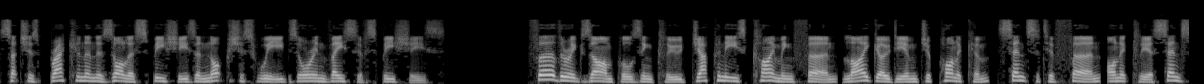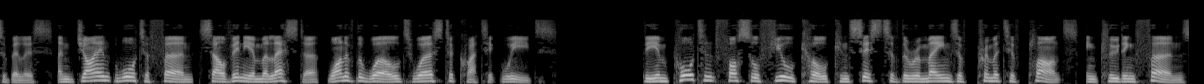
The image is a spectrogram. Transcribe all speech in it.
such as bracken and azolla species are noxious weeds or invasive species. Further examples include Japanese climbing fern Lygodium japonicum, sensitive fern Onoclea sensibilis, and giant water fern Salvinia molesta, one of the world's worst aquatic weeds. The important fossil fuel coal consists of the remains of primitive plants, including ferns.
